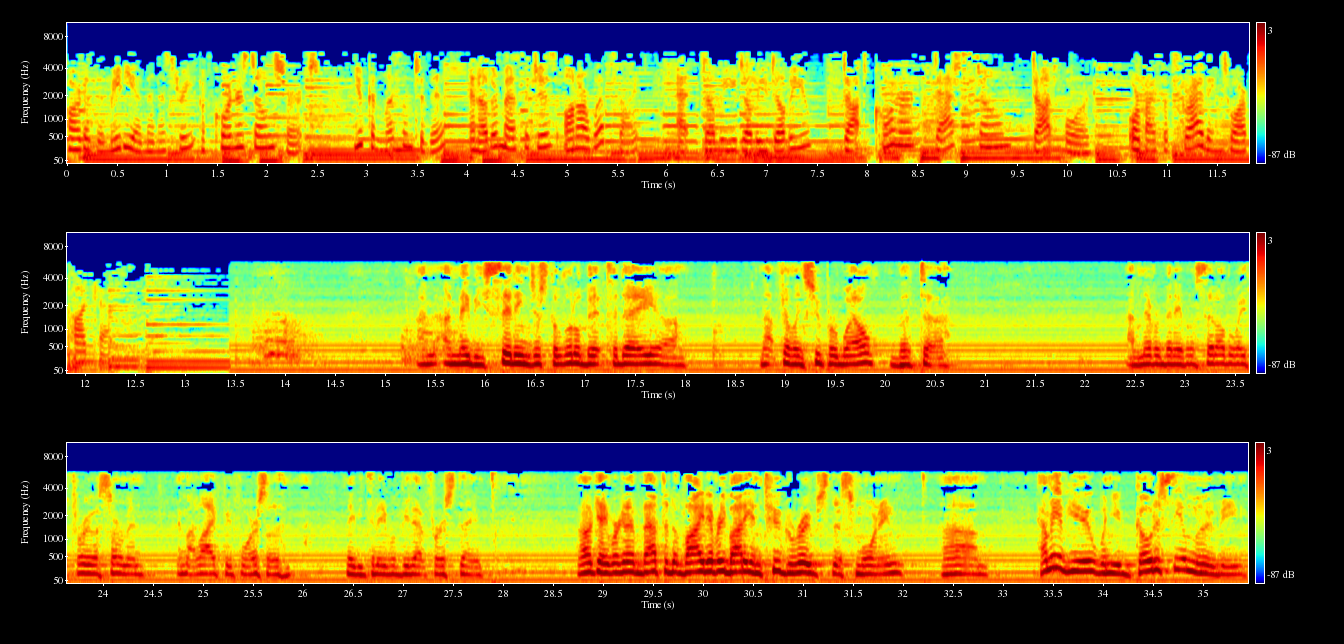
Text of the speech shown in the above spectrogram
part of the media ministry of Cornerstone Church. You can listen to this and other messages on our website at www.corner-stone.org or by subscribing to our podcast. I'm, I may be sitting just a little bit today, uh, not feeling super well, but uh, I've never been able to sit all the way through a sermon in my life before, so maybe today will be that first day. Okay, we're going to about to divide everybody in two groups this morning. Um, how many of you, when you go to see a movie,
